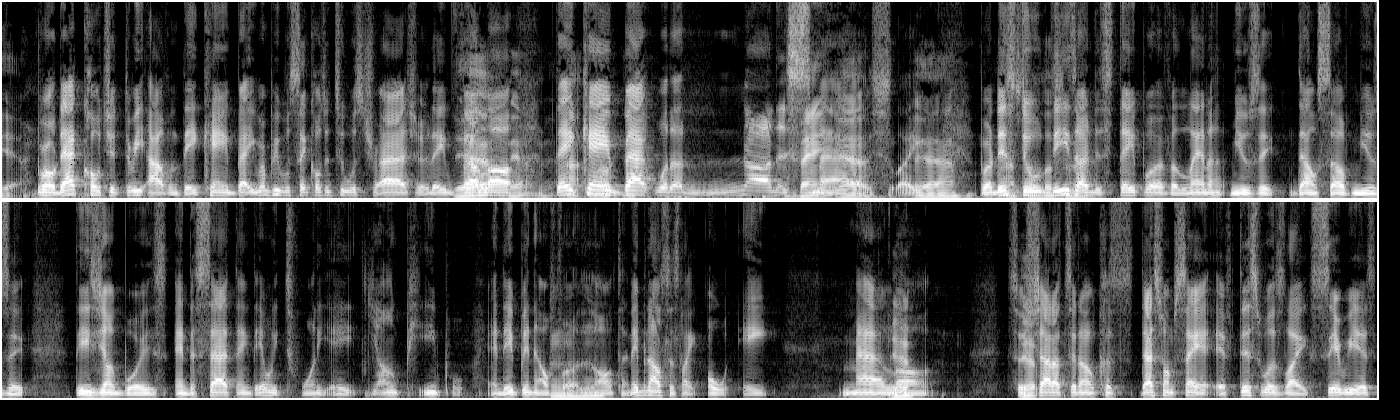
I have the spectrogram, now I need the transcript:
Yeah. Bro, that Culture 3 album, they came back. You remember people say Culture 2 was trash or they Yeah, fell off? yeah. They I- came I- back with another Bang, smash. yeah. Like, Yeah. bro, this dude, these are the staple of Atlanta music, down south music. These young boys, and the sad thing, they only 28 young people, and they've been out for a long time. They've been out since like 08, mad long. So Yep. shout out to them because that's what I'm saying. If this was like serious,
